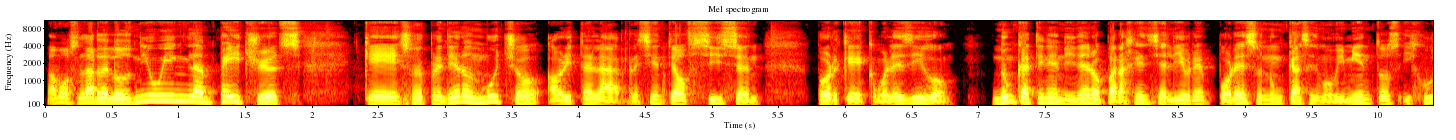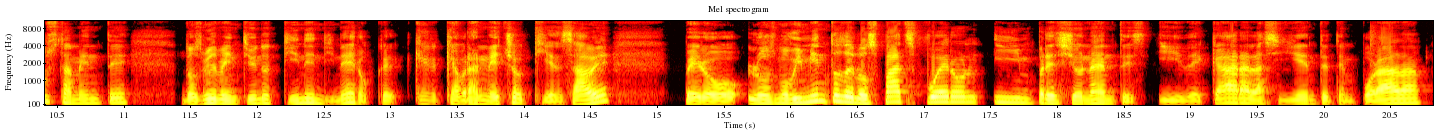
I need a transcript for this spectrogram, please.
Vamos a hablar de los New England Patriots que sorprendieron mucho ahorita en la reciente off-season porque, como les digo, nunca tienen dinero para agencia libre, por eso nunca hacen movimientos y justamente 2021 tienen dinero. ¿Qué, qué habrán hecho? ¿Quién sabe? Pero los movimientos de los Pats fueron impresionantes y de cara a la siguiente temporada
